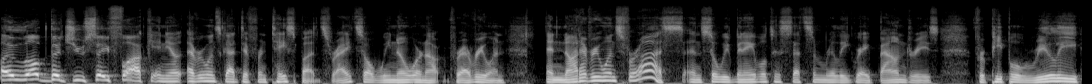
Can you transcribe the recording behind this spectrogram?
I love that you say fuck, and you know everyone's got different taste buds, right? So we know we're not for everyone, and not everyone's for us, and so we've been able to set some really great boundaries for people really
